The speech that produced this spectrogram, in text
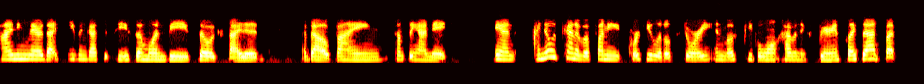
timing there that he even got to see someone be so excited about buying something I make. And I know it's kind of a funny, quirky little story and most people won't have an experience like that. But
